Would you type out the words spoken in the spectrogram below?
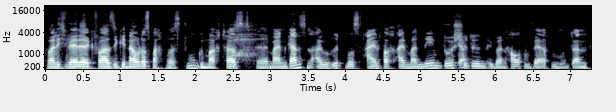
weil ich werde quasi genau das machen, was du gemacht hast. Äh, meinen ganzen Algorithmus einfach einmal nehmen, durchschütteln, ja. über den Haufen werfen und dann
